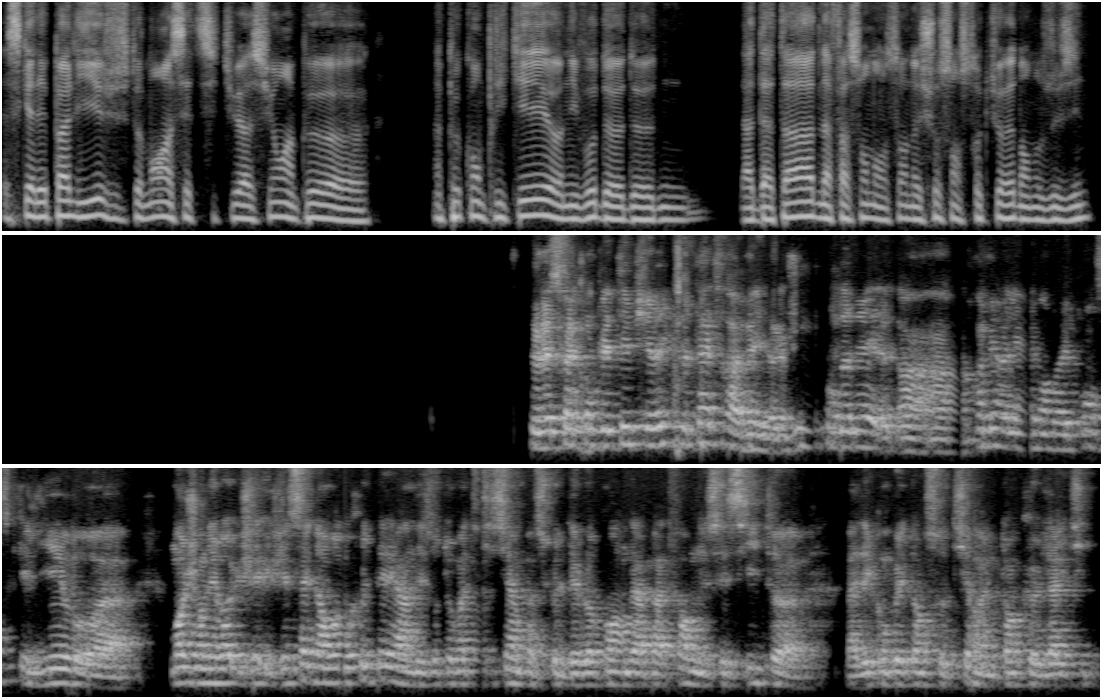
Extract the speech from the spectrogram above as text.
est-ce qu'elle n'est pas liée justement à cette situation un peu, euh, un peu compliquée au niveau de, de, la data, de la façon dont les choses sont structurées dans nos usines? Je te laisserai compléter, Pierrick, peut-être, avec, euh, juste pour donner un, premier élément de réponse qui est lié au. Euh, moi, j'en ai, j'essaie d'en recruter un des automaticiens parce que le développement de la plateforme nécessite euh, bah, des compétences outils en même temps que l'IT.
